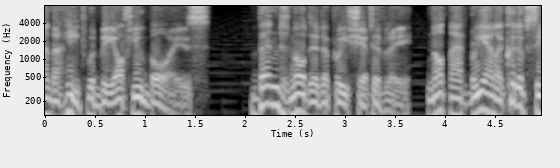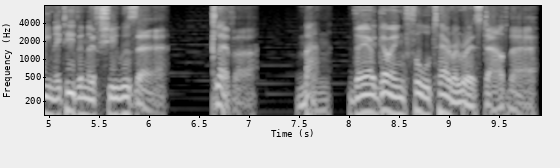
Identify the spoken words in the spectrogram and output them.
and the heat would be off you boys. Bend nodded appreciatively, not that Brianna could have seen it even if she was there. Clever. Man, they are going full terrorist out there.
